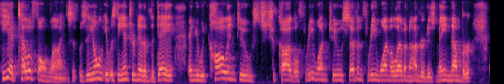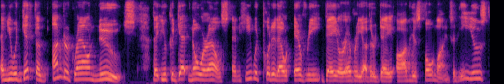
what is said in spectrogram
he had telephone lines. It was the only it was the internet of the day and you would call into Chicago 312-731-1100 his main number and you would get the underground news that you could get nowhere else and he would put it out every day or every other day on his phone lines and he used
